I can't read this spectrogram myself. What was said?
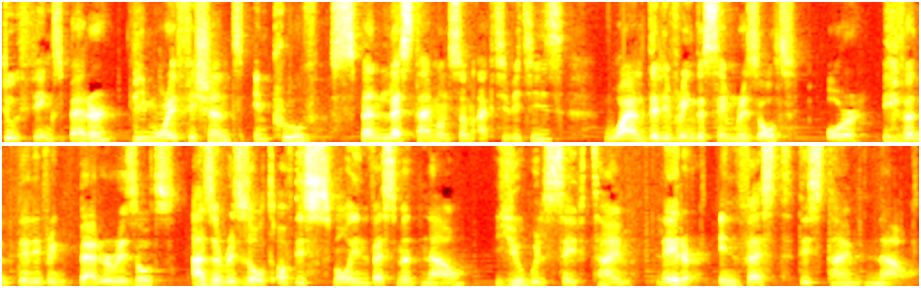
do things better, be more efficient, improve, spend less time on some activities while delivering the same results or even delivering better results. As a result of this small investment now, you will save time later. Invest this time now.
